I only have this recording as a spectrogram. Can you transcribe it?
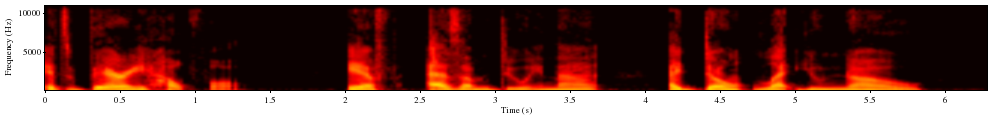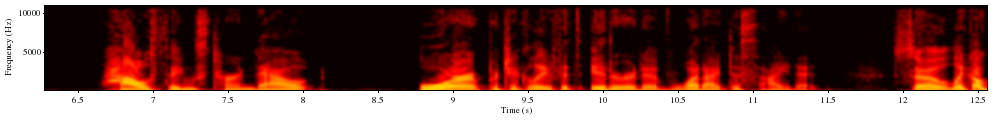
it's very helpful if as I'm doing that, I don't let you know how things turned out or particularly if it's iterative what I decided. So, like, I'll,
